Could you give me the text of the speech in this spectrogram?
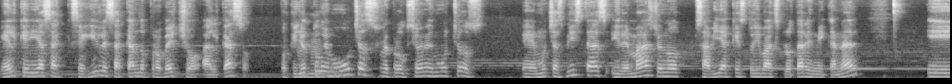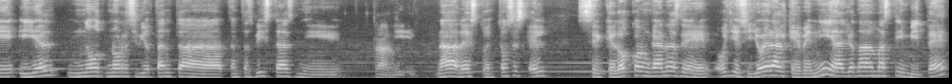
él quería seguirle sacando provecho al caso, porque yo tuve muchas reproducciones, muchos, eh, muchas vistas y demás, yo no sabía que esto iba a explotar en mi canal, y, él no, no recibió tanta, tantas vistas ni, ni nada de esto, entonces él se quedó con ganas de, oye, si yo era el que venía, yo nada más te invité,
